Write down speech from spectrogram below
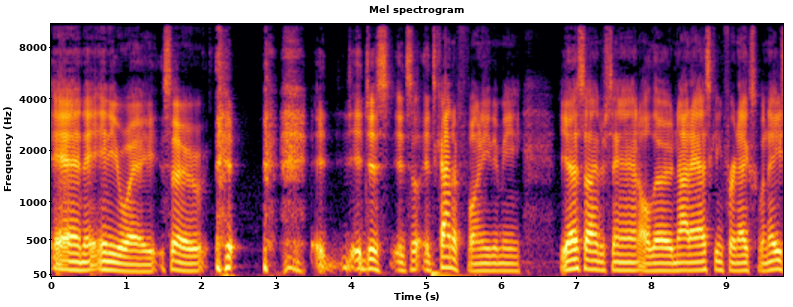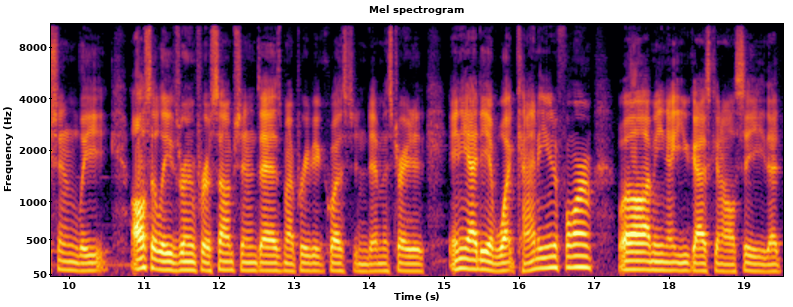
and anyway, so it, it just, it's, it's kind of funny to me Yes, I understand, although not asking for an explanation le- also leaves room for assumptions, as my previous question demonstrated. Any idea of what kind of uniform? Well, I mean, you guys can all see that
